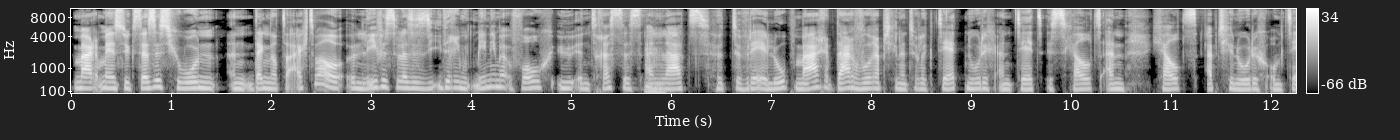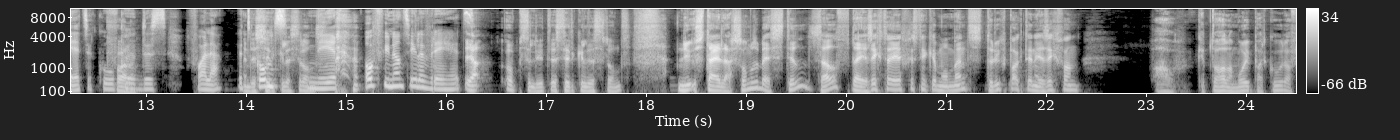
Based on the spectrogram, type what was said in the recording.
Maar mijn succes is gewoon, en ik denk dat dat echt wel een levensles is die iedereen moet meenemen. Volg uw interesses en mm. laat het te vrije loop. Maar daarvoor heb je natuurlijk tijd nodig. En tijd is geld. En geld heb je nodig om tijd te kopen. Dus voilà. Het komt neer op financiële vrijheid. Ja, absoluut. De cirkel is rond. Nu, sta je daar soms bij stil zelf? Dat je zegt dat je even een moment terugpakt en je zegt van wauw, ik heb toch al een mooi parcours af.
